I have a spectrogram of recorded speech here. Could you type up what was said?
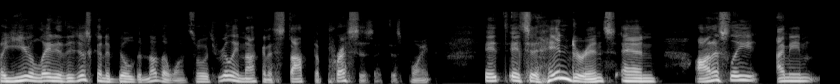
a year later, they're just going to build another one. So it's really not going to stop the presses at this point. It, it's a hindrance. And honestly, I mean,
